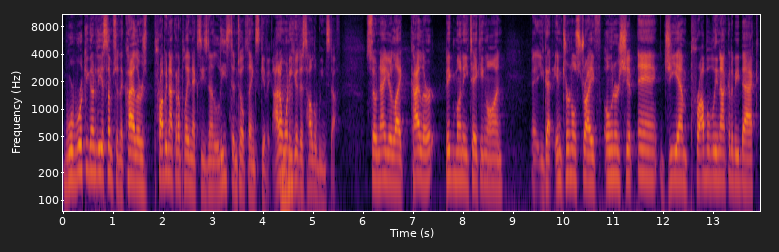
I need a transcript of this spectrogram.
we're working under the assumption that Kyler's probably not going to play next season, at least until Thanksgiving. I don't mm-hmm. want to hear this Halloween stuff. So now you're like, Kyler, big money taking on. Uh, you got internal strife, ownership, eh, GM probably not going to be back.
